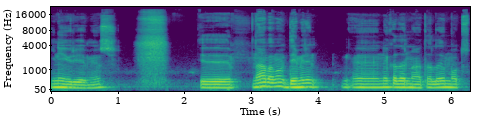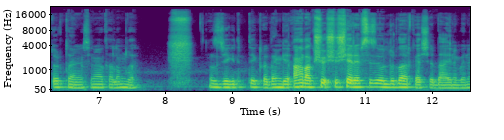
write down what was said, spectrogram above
Yine yürüyemiyoruz. Ee, ne yapalım? Demirin e, ne kadarını atalım? 34 tanesini atalım da. Hızlıca gidip tekrardan gel. Aha bak şu şu şerefsiz öldürdü arkadaşlar daha yeni beni.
